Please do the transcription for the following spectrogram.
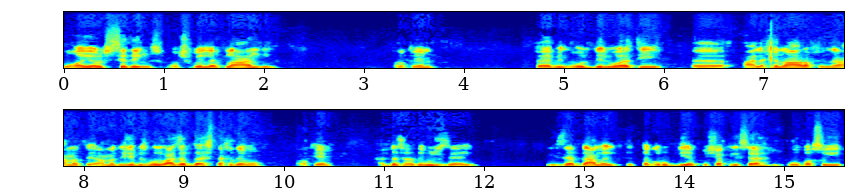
واغير ال settings واشوف اللي هيطلع عندي. okay؟ فبنقول دلوقتي آه علشان أعرف إن أنا عملت عملت agent based model وعايز أبدأ أستخدمه. okay؟ ابدا أستخدمه إزاي؟ إزاي أبدأ أعمل التجارب ديت بشكل سهل وبسيط؟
